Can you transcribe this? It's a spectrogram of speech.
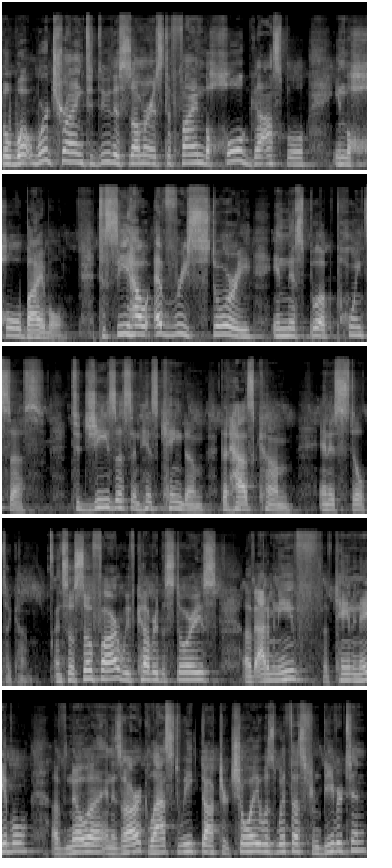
But what we're trying to do this summer is to find the whole gospel in the whole Bible, to see how every story in this book points us to Jesus and his kingdom that has come and is still to come. And so, so far, we've covered the stories of Adam and Eve, of Cain and Abel, of Noah and his ark. Last week, Dr. Choi was with us from Beaverton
